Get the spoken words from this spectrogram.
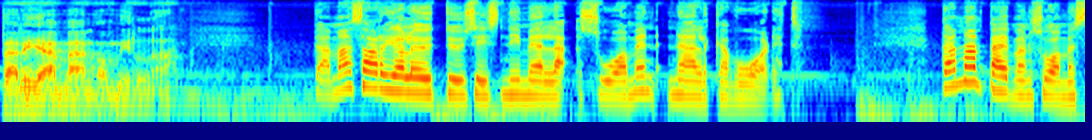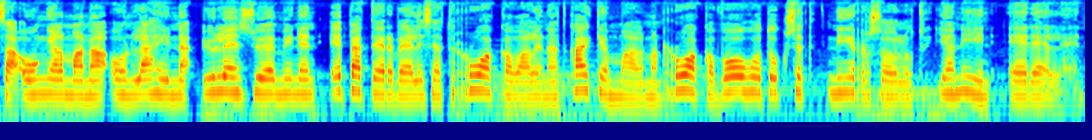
pärjäämään omillaan. Tämä sarja löytyy siis nimellä Suomen nälkävuodet. Tämän päivän Suomessa ongelmana on lähinnä ylensyöminen, epäterveelliset ruokavalinnat, kaiken maailman ruokavouhotukset, nirsoilut ja niin edelleen.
